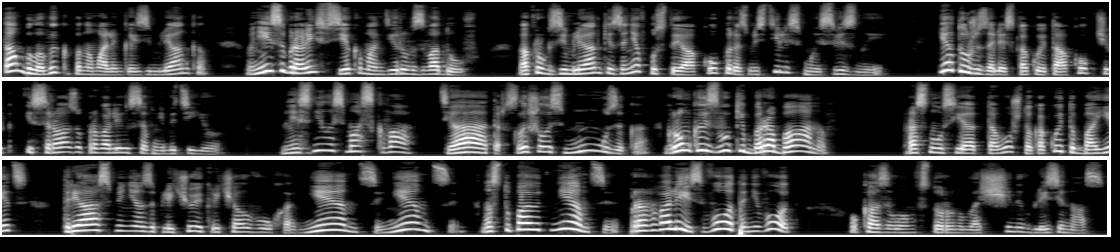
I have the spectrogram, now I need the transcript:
Там была выкопана маленькая землянка, в ней собрались все командиры взводов. Вокруг землянки, заняв пустые окопы, разместились мы, связные. Я тоже залез в какой-то окопчик и сразу провалился в небытие. Мне снилась Москва, театр, слышалась музыка, громкие звуки барабанов. Проснулся я от того, что какой-то боец тряс меня за плечо и кричал в ухо. «Немцы! Немцы! Наступают немцы! Прорвались! Вот они, вот!» Указывал он в сторону лощины вблизи нас.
